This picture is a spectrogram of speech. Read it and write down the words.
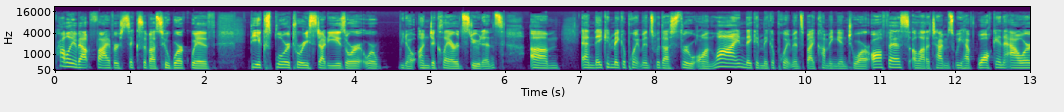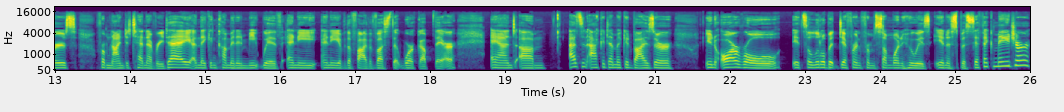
probably about five or six of us who work with the exploratory studies or, or you know undeclared students. Um, and they can make appointments with us through online. They can make appointments by coming into our office. A lot of times we have walk-in hours from 9 to 10 every day and they can come in and meet with any any of the five of us that work up there. And um, as an academic advisor in our role, it's a little bit different from someone who is in a specific major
